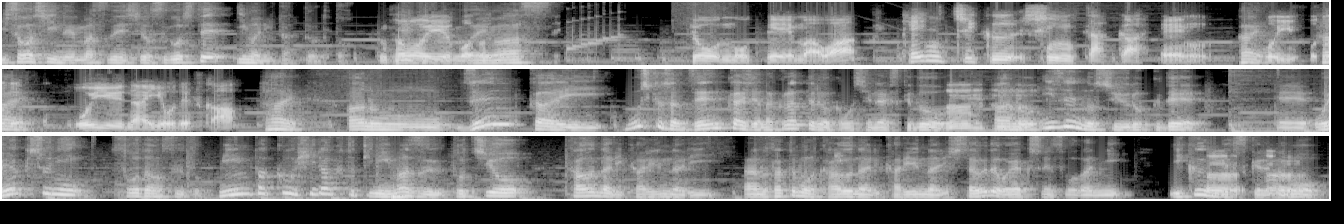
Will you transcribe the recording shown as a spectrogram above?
忙しい年末年始を過ごして、今に至っておると。そういうことでございます。今日のテーマは、建築審査課編はい。ということで、はい。どういう内容ですか？はい。あのー前回、もしかしたら前回じゃなくなってるのかもしれないですけど、うん。あの、以前の収録で、えーお役所に相談をすると、民泊を開くときにまず土地を買うなり借りるなり、あの、建物を買うなり借りるなりした上でお役所に相談に行くんですけれども、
